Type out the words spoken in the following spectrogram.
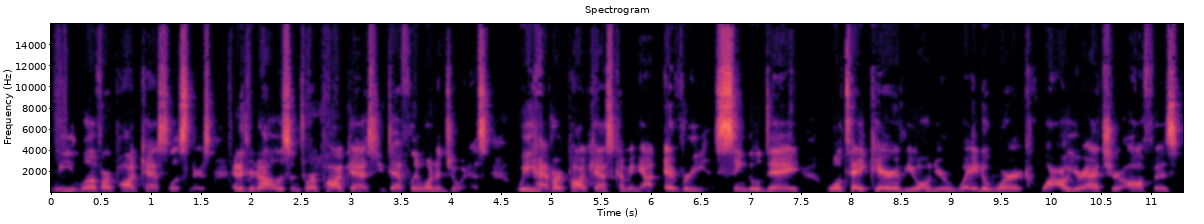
We love our podcast listeners. And if you're not listening to our podcast, you definitely want to join us. We have our podcast coming out every single day. We'll take care of you on your way to work, while you're at your office,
